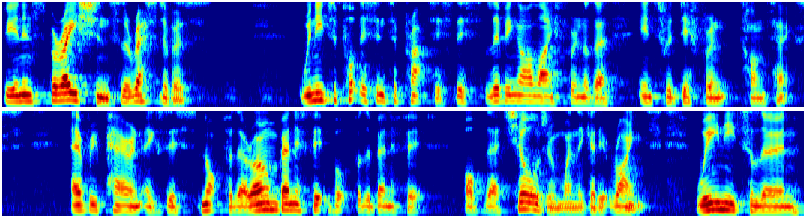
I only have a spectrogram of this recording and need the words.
be an inspiration to the rest of us. We need to put this into practice, this living our life for another into a different context. Every parent exists not for their own benefit, but for the benefit of their children when they get it right. We need to learn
